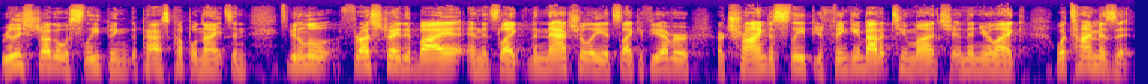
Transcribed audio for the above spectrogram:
really struggled with sleeping the past couple nights, and he's been a little frustrated by it. And it's like, then naturally, it's like if you ever are trying to sleep, you're thinking about it too much, and then you're like, what time is it?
